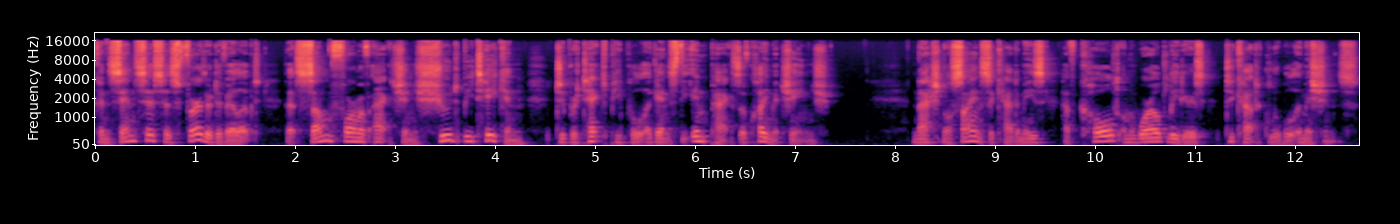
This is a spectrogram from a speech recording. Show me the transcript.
Consensus has further developed that some form of action should be taken to protect people against the impacts of climate change. National science academies have called on world leaders to cut global emissions.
